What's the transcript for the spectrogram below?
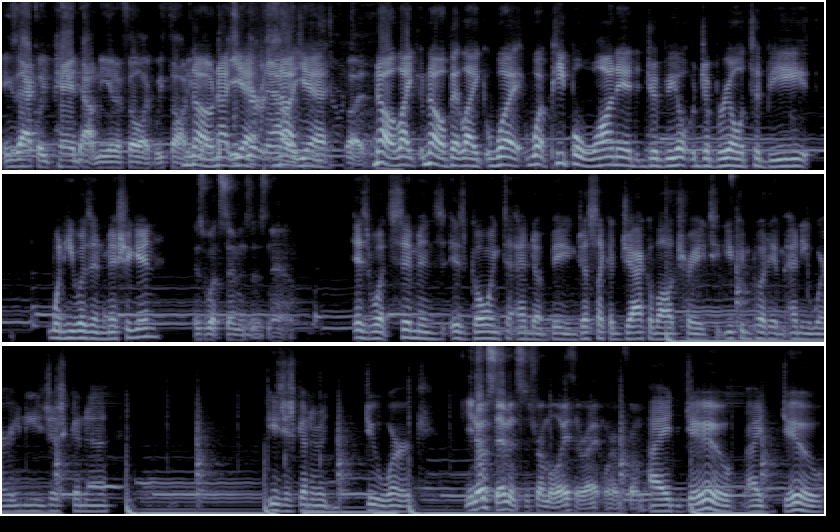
exactly panned out in the NFL like we thought. No, not yet, not yet. But no, like no, but like what what people wanted Jabril Jabril to be when he was in Michigan is what Simmons is now is what Simmons is going to end up being. Just like a jack of all trades, you can put him anywhere, and he's just gonna he's just gonna do work. You know Simmons is from Olathe, right? Where I'm from. I do, I do.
